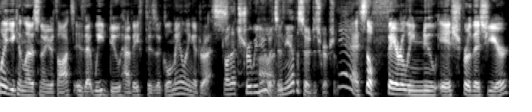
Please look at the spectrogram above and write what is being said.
way you can let us know your thoughts is that we do have a physical mailing address. Oh, that's true. We do. Uh, it's in the episode description. Yeah, it's still fairly new-ish for this year.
